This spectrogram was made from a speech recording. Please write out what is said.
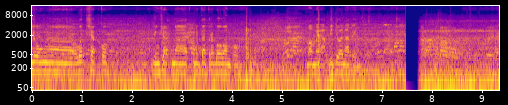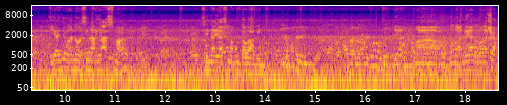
yung ah, workshop ko. Yung shop na nagtatrabawan ko. Mamaya, videoan natin. Yan yung ano, Sinaya Asma. Sinaya Asma kung tawagin. Yan, mga, mga ano yan, mga shop.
